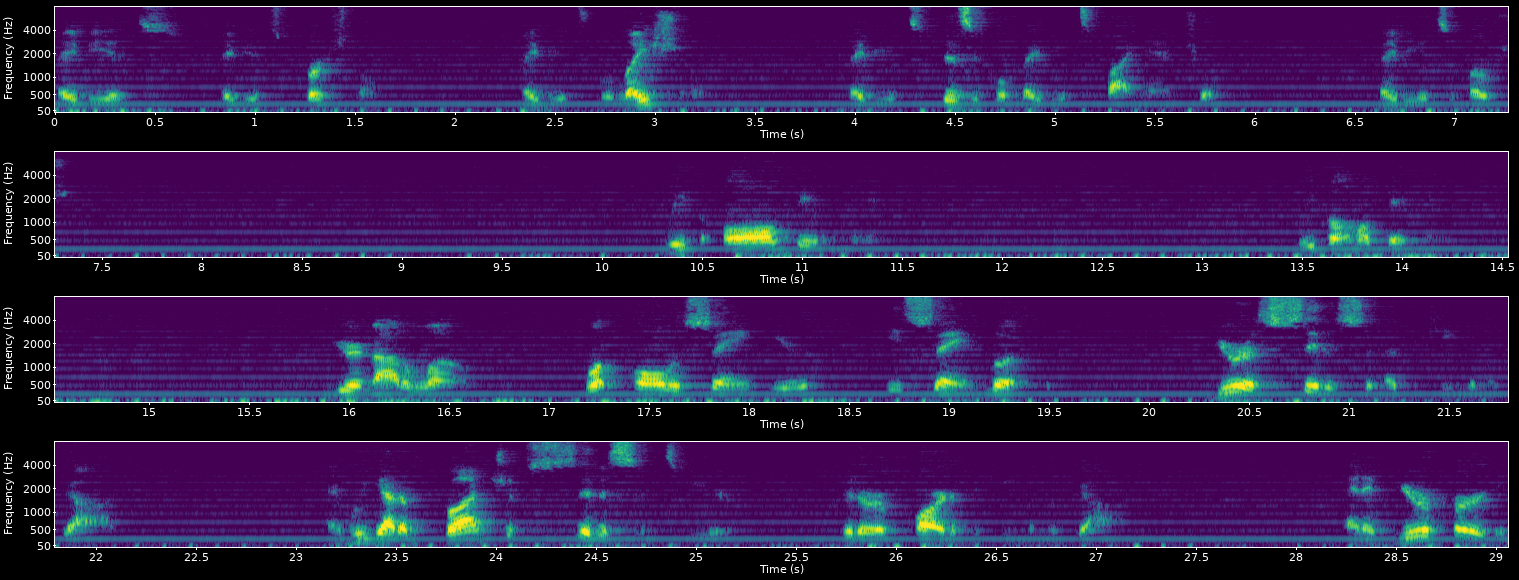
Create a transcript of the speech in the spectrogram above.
Maybe it's maybe it's personal, maybe it's relational, maybe it's physical, maybe it's financial, maybe it's emotional. We've all been there. We've all been there. You're not alone. What Paul is saying here, he's saying, look, you're a citizen of the kingdom of God. And we got a bunch of citizens here that are a part of the kingdom of God. And if you're hurting,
